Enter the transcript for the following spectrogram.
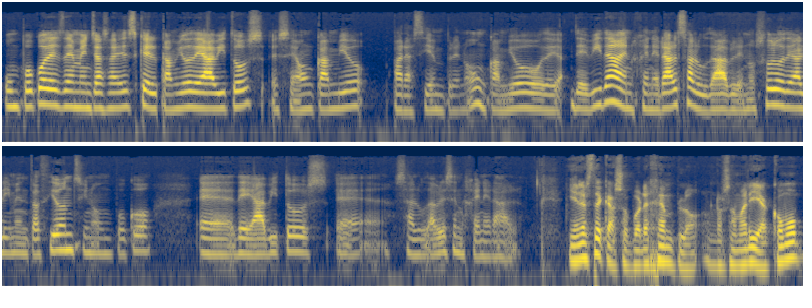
un poco desde Menjasa es que el cambio de hábitos eh, sea un cambio para siempre, ¿no? Un cambio de, de vida en general saludable, no solo de alimentación, sino un poco eh, de hábitos eh, saludables en general. Y en este caso, por ejemplo, Rosa María, ¿cómo,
